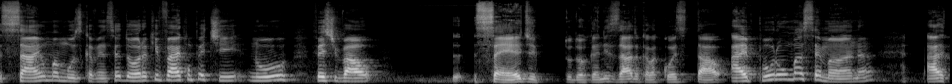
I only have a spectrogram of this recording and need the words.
sai uma música vencedora que vai competir no festival sede, tudo organizado, aquela coisa e tal. Aí por uma semana a-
